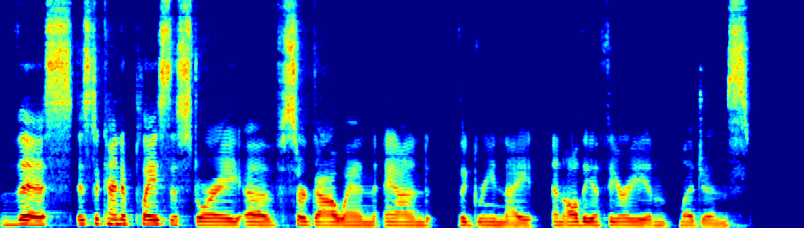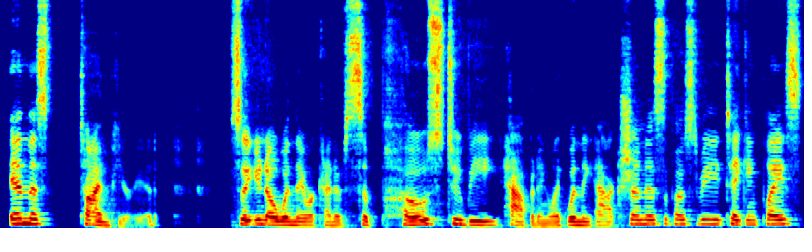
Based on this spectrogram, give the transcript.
this is to kind of place the story of Sir Gawain and the Green Knight and all the Arthurian legends in this time period. So you know when they were kind of supposed to be happening, like when the action is supposed to be taking place.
